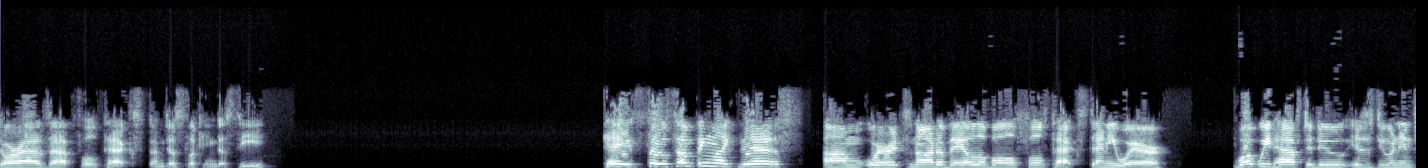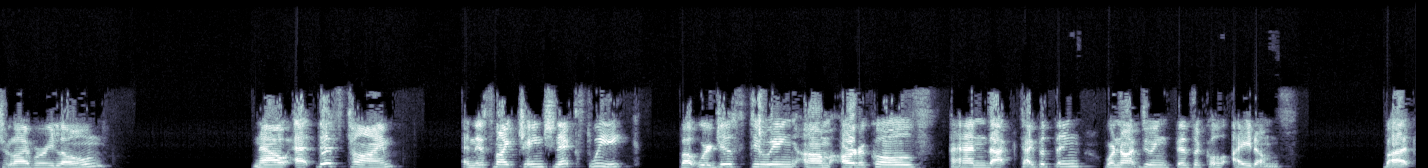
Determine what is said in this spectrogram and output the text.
or as that full text. I'm just looking to see. Okay, so something like this, um, where it's not available full text anywhere, what we'd have to do is do an interlibrary loan. Now, at this time, and this might change next week, but we're just doing um, articles and that type of thing. We're not doing physical items. But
